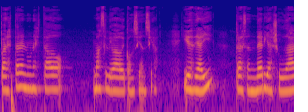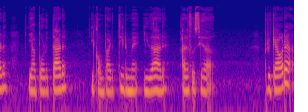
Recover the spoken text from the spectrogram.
para estar en un estado más elevado de conciencia. Y desde ahí trascender y ayudar y aportar y compartirme y dar a la sociedad. Porque ahora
